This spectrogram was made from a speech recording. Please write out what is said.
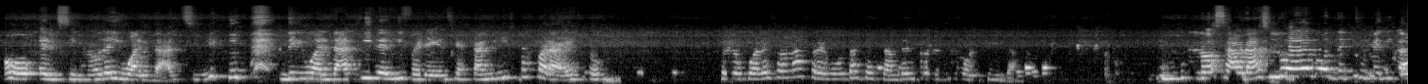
o el signo de igualdad, ¿sí? De igualdad y de diferencia. ¿Están listas para esto? Pero ¿cuáles son las preguntas que están dentro de esa bolsita? Lo sabrás luego de que me digas,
